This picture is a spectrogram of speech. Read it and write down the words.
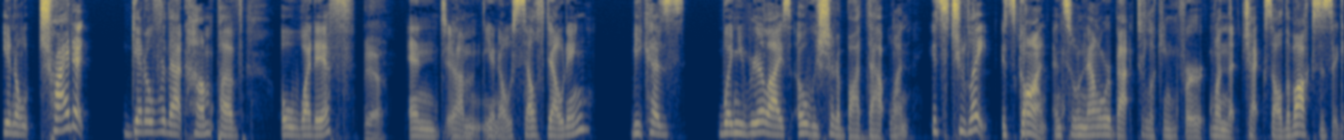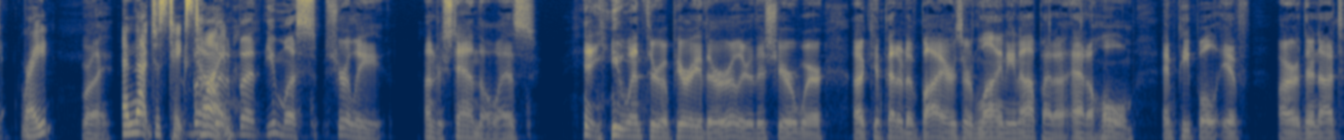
you know, try to get over that hump of, oh, what if? Yeah. And, um, you know, self doubting because when you realize, oh, we should have bought that one, it's too late. It's gone. And so now we're back to looking for one that checks all the boxes again, right? Right. And that just takes but, time. But, but, you must surely understand, though, as you went through a period there earlier this year where uh, competitive buyers are lining up at a, at a home, and people, if are they're not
